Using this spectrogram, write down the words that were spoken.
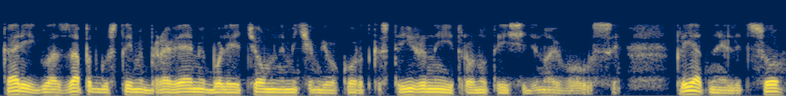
карие глаза под густыми бровями, более темными, чем его коротко стриженные и тронутые сединой волосы. Приятное лицо,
